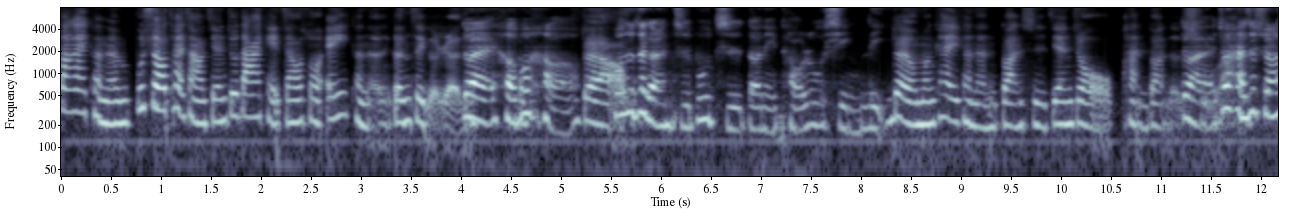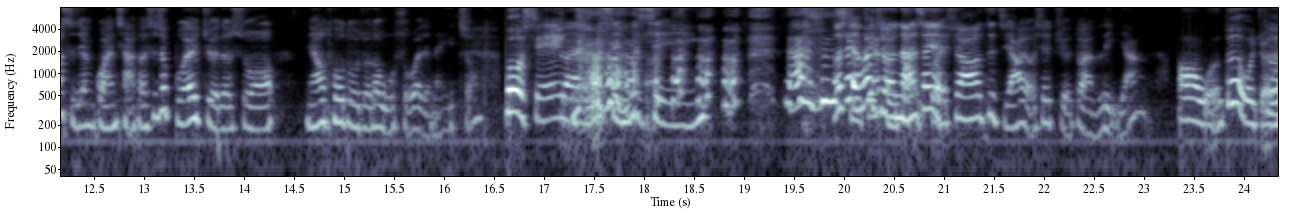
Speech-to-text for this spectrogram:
大概可能不需要太长时间，就大家可以知道说，哎，可能跟这个人，对，合不合？对啊，或是这个人值不值得你投入心力？对，我们可以可能短时间就判断的对，就还是需要时间观察，可是就不会觉得说你要拖多久都无所谓的那一种。不行，对，不行不行，而且也会觉得男生也需要自己要有一些决断力呀、哦，我对我觉得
